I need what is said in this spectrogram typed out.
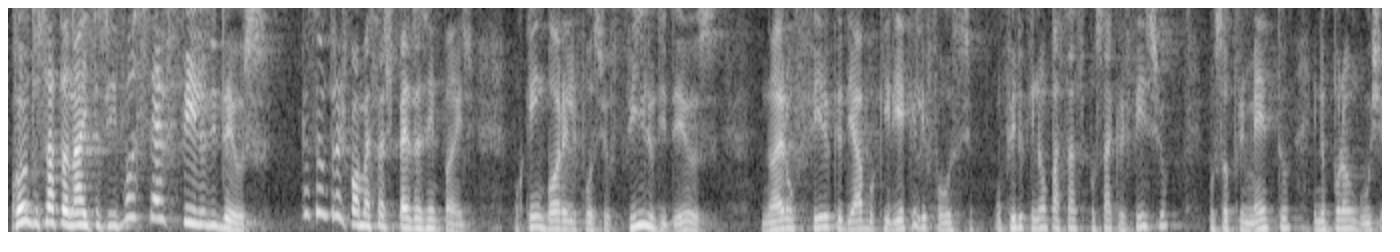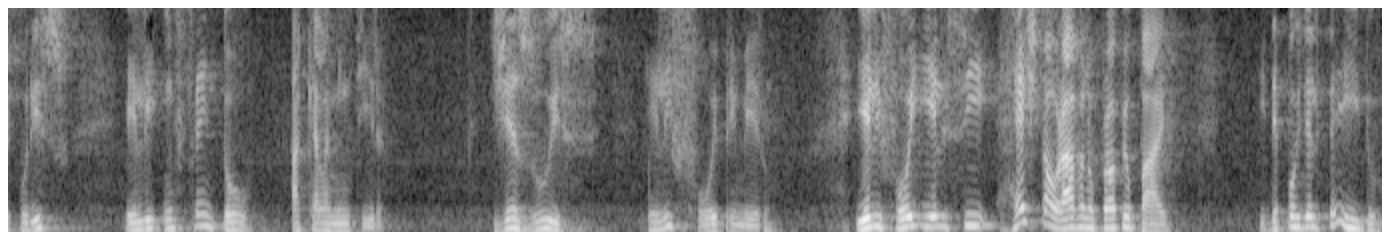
Quando Satanás disse assim: Você é filho de Deus, por que você não transforma essas pedras em pães? Porque, embora ele fosse o filho de Deus, não era o filho que o diabo queria que ele fosse. Um filho que não passasse por sacrifício, por sofrimento e não por angústia. Por isso, ele enfrentou aquela mentira. Jesus, ele foi primeiro. E ele foi e ele se restaurava no próprio Pai. E depois dele ter ido,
